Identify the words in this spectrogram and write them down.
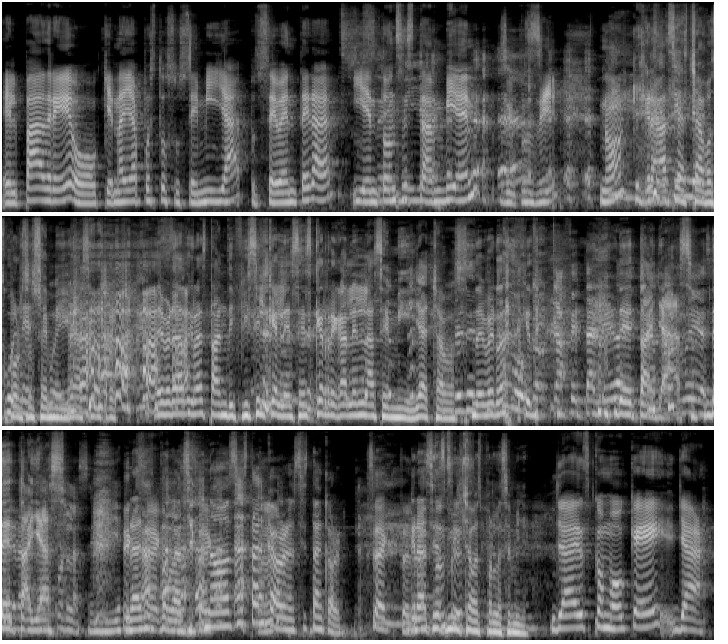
el padre o quien haya puesto su semilla, pues se va a enterar. Su y entonces semilla. también, sí, pues sí, ¿no? Que- Gracias, chavos, por su culés, güey. semilla. siempre. De verdad, gracias. Tan difícil que les es que regalen la semilla, chavos. De verdad. que- cafetalera de Detallazo, Chiapas, güey, así, detallazo. gracias por la semilla. Gracias por la Exacto, No, sí están exacto. cabrones, sí están cabrones. Exacto. ¿no? Gracias mil chavos por la semilla. ya es como, ok, ya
